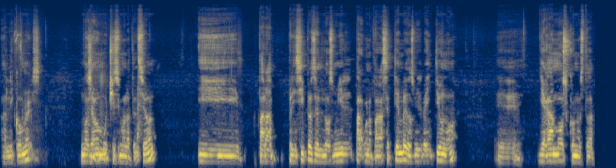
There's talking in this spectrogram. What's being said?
al e-commerce. Nos llamó muchísimo la atención y para principios del 2000, para, bueno, para septiembre de 2021, eh, llegamos con, nuestra,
